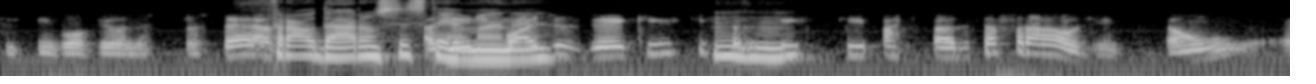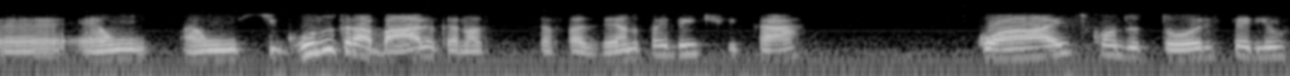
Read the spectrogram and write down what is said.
que se envolveu nesse processo... Fraudaram o sistema, A gente né? pode dizer que, que, uhum. que, que participaram dessa fraude. Então, é, é, um, é um segundo trabalho que a nossa está fazendo para identificar quais condutores teriam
